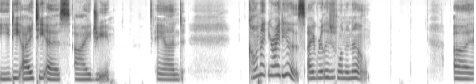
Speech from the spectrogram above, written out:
E D I T S I G. And comment your ideas. I really just want to know. Uh,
